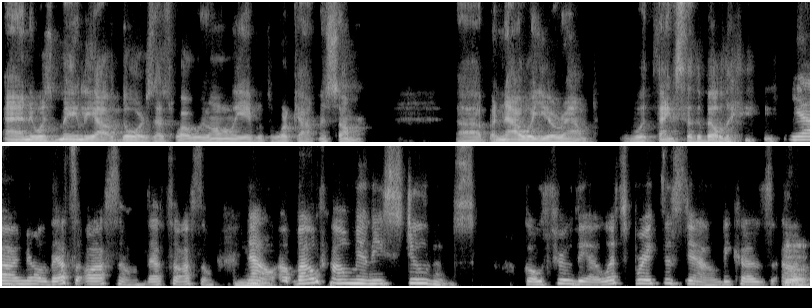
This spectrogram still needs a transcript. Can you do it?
and it was mainly outdoors. That's why we were only able to work out in the summer. Uh, but now we're year round, with, thanks to the building. yeah, no, that's awesome. That's awesome. Mm-hmm. Now, about how many students go through there? Let's break this down because um,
